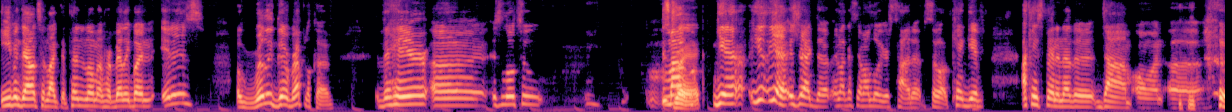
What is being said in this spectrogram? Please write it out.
even down to like the pendulum and her belly button, it is a really good replica. The hair uh is a little too. It's my- drag. Yeah, yeah, yeah, it's dragged up, and like I said, my lawyer's tied up, so I can't give. I can't spend another dime on uh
